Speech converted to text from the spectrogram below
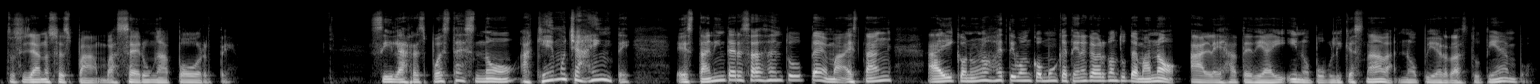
entonces ya no es spam, va a ser un aporte. Si la respuesta es no, aquí hay mucha gente. Están interesadas en tu tema, están ahí con un objetivo en común que tiene que ver con tu tema. No, aléjate de ahí y no publiques nada, no pierdas tu tiempo.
